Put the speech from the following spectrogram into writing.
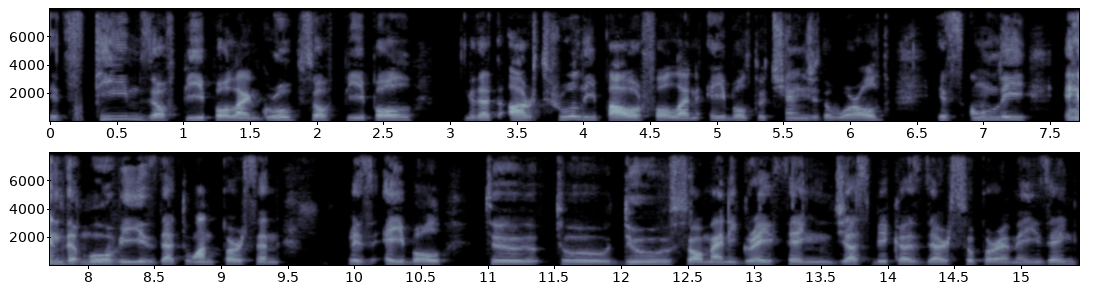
it's teams of people and groups of people that are truly powerful and able to change the world. It's only in the movies that one person is able to to do so many great things just because they're super amazing.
